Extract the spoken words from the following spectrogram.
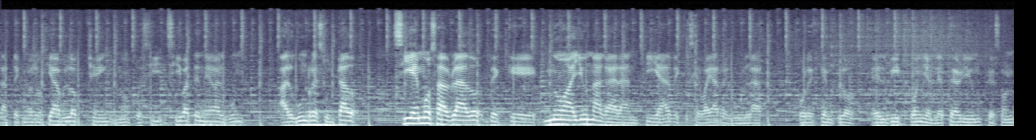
la, tecnología blockchain, ¿no? Pues sí, sí va a tener algún, algún resultado sí hemos hablado de que no hay una garantía de que se vaya a regular, por ejemplo, el Bitcoin y el Ethereum, que son,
